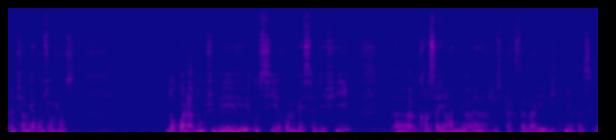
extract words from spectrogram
infirmière aux urgences. Donc voilà, donc je vais aussi relever ce défi euh, quand ça ira mieux. Hein. J'espère que ça va aller vite mieux parce que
